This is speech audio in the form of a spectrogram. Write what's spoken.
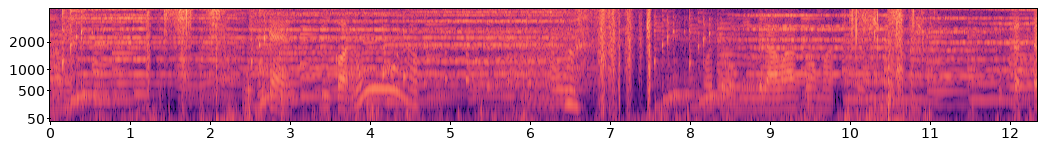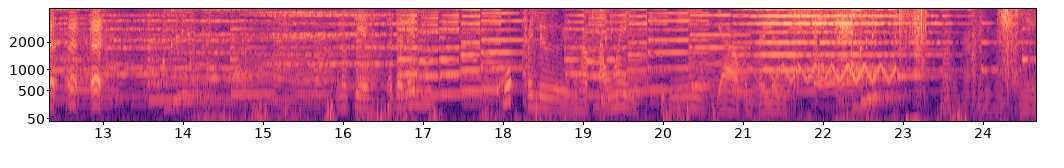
มานานเลยโอ้ตั้งแต่ปีก่อนนู้นนะครับเฮ้ยก็เดี๋ยวมีเวลาว่างก็มาเออเออเออเออโอเค เราจะเล่นให้ครบไปเลยนะครับ เอาให้คลิปนี้ยาวกันไปเลยมากงานอย่างนี้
